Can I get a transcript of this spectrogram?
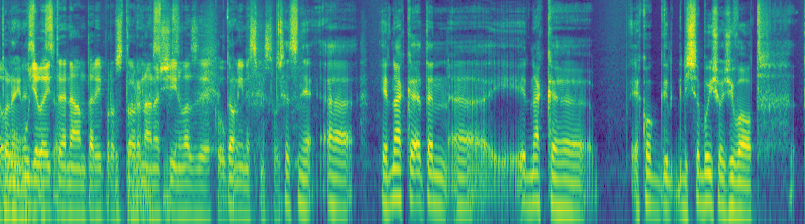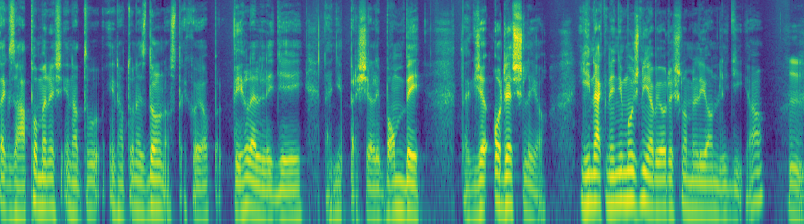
úplný uh, udělejte nesmysl. nám tady prostor úplný na naší invazi, jako úplný to, nesmysl. Přesně. Uh, jednak ten, uh, jednak uh, jako když se bojíš o život, tak zápomeneš i na tu, i na tu nezdolnost. Jako jo, tyhle lidi, na ně pršely bomby, takže odešli. Jo. Jinak není možný, aby odešlo milion lidí. Jo. Hmm.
